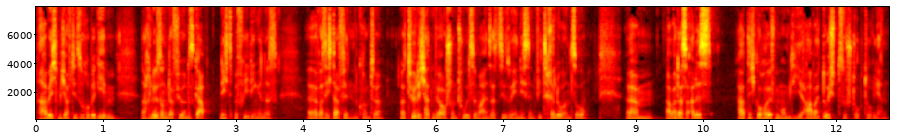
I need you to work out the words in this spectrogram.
habe ich mich auf die Suche begeben nach Lösungen dafür und es gab nichts Befriedigendes, äh, was ich da finden konnte. Natürlich hatten wir auch schon Tools im Einsatz, die so ähnlich sind wie Trello und so. Ähm, aber das alles hat nicht geholfen, um die Arbeit durchzustrukturieren.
